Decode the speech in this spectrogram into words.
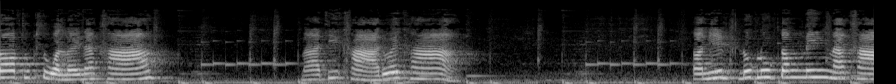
รอบๆทุกส่วนเลยนะคะ มาที่ขาด้วยค่ะ ตอนนี้ลูกๆต้องนิ่งนะคะ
